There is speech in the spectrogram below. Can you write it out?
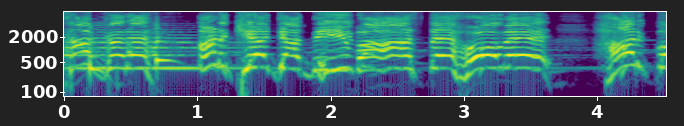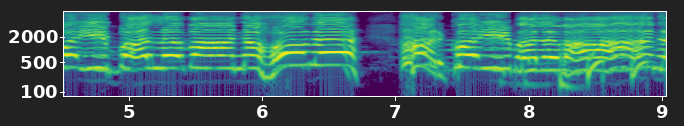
ਸਾਗਰ ਅਣਖਿਆ ਜਾਦੀ ਵਾਸਤੇ ਹੋਵੇ, ਹਰ ਕੋਈ ਬਲਵਾਨ कोई बलवान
